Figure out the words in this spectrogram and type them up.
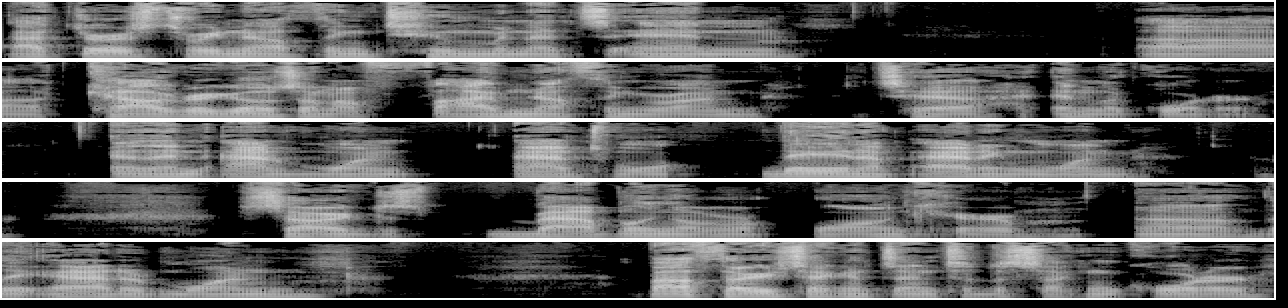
after it's three nothing, two minutes in, uh Calgary goes on a five nothing run to end the quarter. And then add one adds one they end up adding one. Sorry, just babbling along here. Uh they added one about 30 seconds into the second quarter.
